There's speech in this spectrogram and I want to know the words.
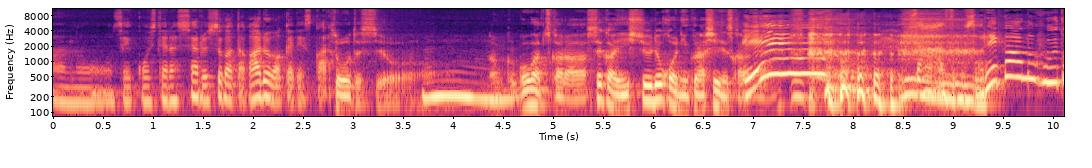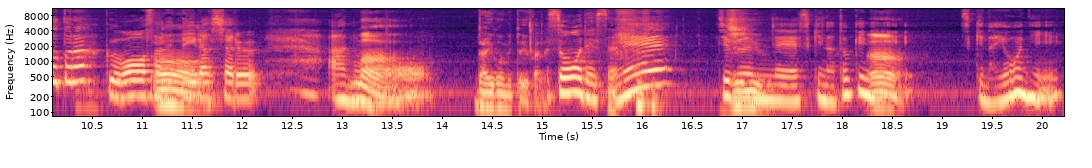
あの成功してらっしゃる姿があるわけですから。そうですよ。うん。なんか5月から世界一周旅行に行くらしいですからえね、ー、さあそれがあのフードトラックをされていらっしゃるあの、ま醍醐味というかね。そうですね。自分で好きな時に、うん。好きなように。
